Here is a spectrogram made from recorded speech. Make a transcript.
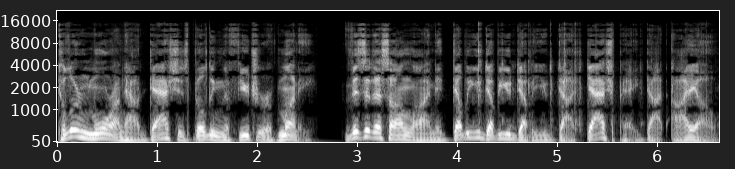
To learn more on how Dash is building the future of money, visit us online at www.dashpay.io.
